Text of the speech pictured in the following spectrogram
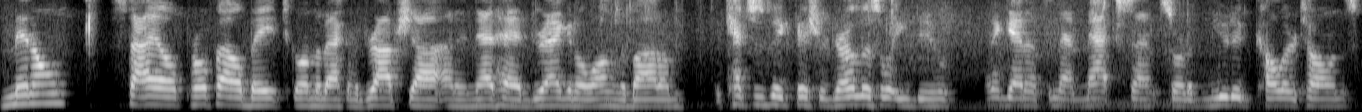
minnow style profile bait to go on the back of a drop shot on a Ned head, drag it along the bottom. It catches big fish regardless of what you do. And again, it's in that max scent, sort of muted color tones,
